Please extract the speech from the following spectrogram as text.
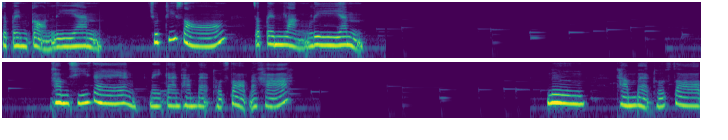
จะเป็นก่อนเรียน ชุดที่สองจะเป็นหลังเรียน คำชี้แจงในการทำแบบทดสอบนะคะ 1. ทำแบบทดสอบ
